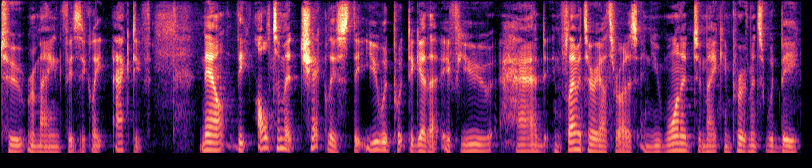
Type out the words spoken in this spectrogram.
to remain physically active. Now, the ultimate checklist that you would put together if you had inflammatory arthritis and you wanted to make improvements would be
